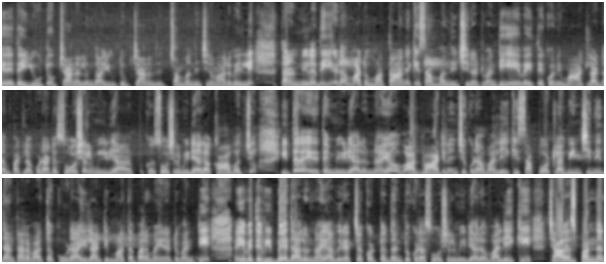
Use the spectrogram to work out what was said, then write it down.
ఏదైతే యూట్యూబ్ ఛానల్ ఉందో ఆ యూట్యూబ్ ఛానల్ సంబంధించిన వారు వెళ్ళి తను నిలదీయడం అటు మతానికి సంబంధించినటువంటి ఏవైతే కొన్ని మాట్లాడడం పట్ల కూడా అటు సోషల్ మీడియా సోషల్ మీడియాలో కావచ్చు ఇతర ఏదైతే మీడియాలు ఉన్నాయో వాటి నుంచి కూడా వలీకి సపోర్ట్ లభించింది. దాని తర్వాత కూడా ఇలాంటి మతపరమైనటువంటి ఏవైతే విభేదాలు ఉన్నాయో అవి రెచ్చగొట్టొద్దంటూ కూడా సోషల్ మీడియాలో వలీకి చాలా స్పందన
